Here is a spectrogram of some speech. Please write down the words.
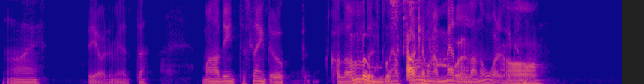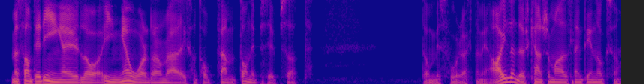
nej, det gör de ju inte. Man hade ju inte slängt upp Columbus. De har Columbus haft så många mellanår liksom. Ja. Men samtidigt inga, inga år där de är liksom topp 15 i princip. Så att de är svåra att räkna med. Islanders kanske man hade slängt in också.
